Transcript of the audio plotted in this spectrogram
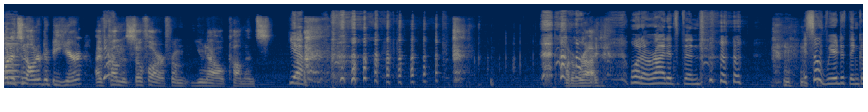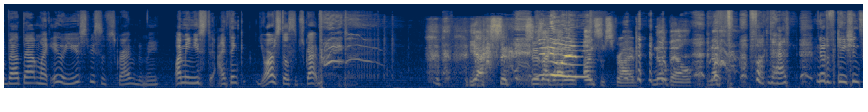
But it's Um, an honor to be here. I've come so far from you now comments. yeah. What a ride. what a ride it's been. it's so weird to think about that. I'm like, ew, you used to be subscribed to me. I mean, you. St- I think you are still subscribed. right? yeah. As soon, as, soon as I got in, I mean? unsubscribe. No bell. No. Fuck that. Notifications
